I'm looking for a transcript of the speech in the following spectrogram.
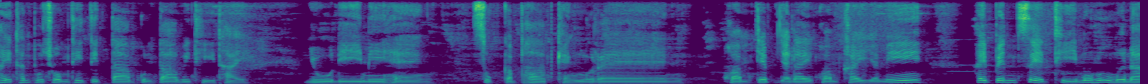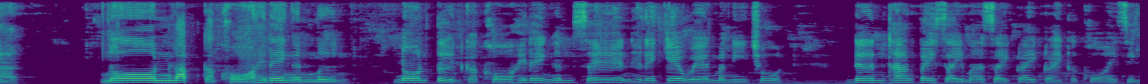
ให้ท่านผู้ชมที่ติดตามคุณตาวิถีไทย อยู่ดีมีแหงสุขภาพแข็งแรง ความเจ็บอย่าได้ความไข่อย่ามี ให้เป็นเศรษฐีมือหุ่งมือหน้านอนรับกับคอให้ได้เงินหมื่น นอนตื่นกับคอให้ได้เงินแสน ให้ได้แก้วแหวนมณีโชต เดินทางไปใส่มาใส่ใกล้ไกลกับคอให้สิ่ง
